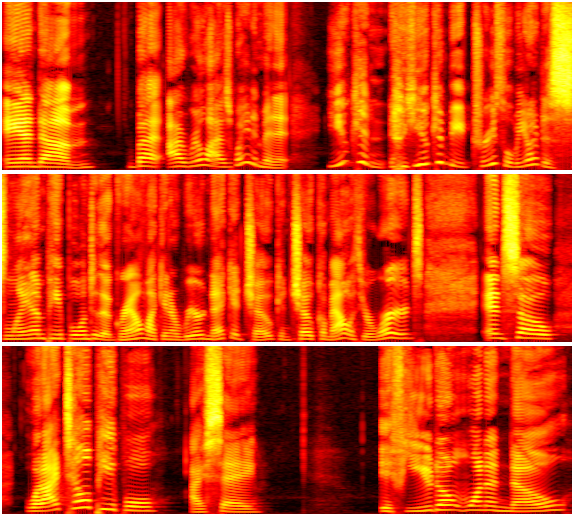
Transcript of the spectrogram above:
And, um, but I realized, wait a minute, you can you can be truthful, but you don't have to slam people into the ground like in a rear naked choke and choke them out with your words. And so what I tell people, I say, if you don't want to know,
